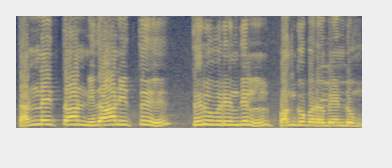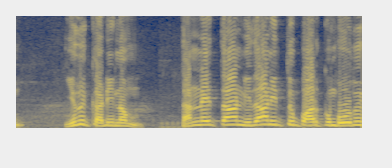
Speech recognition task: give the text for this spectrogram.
தன்னைத்தான் நிதானித்து திருவிருந்தில் பங்கு பெற வேண்டும். இது கடினம். தன்னைத்தான் நிதானித்து பார்க்கும்போது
